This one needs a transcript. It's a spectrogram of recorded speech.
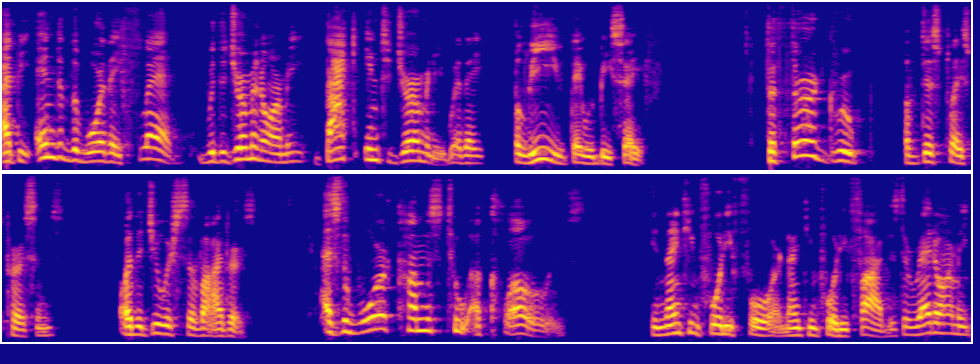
at the end of the war, they fled with the German army back into Germany, where they believed they would be safe. The third group of displaced persons are the Jewish survivors. As the war comes to a close in 1944, 1945, as the Red Army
